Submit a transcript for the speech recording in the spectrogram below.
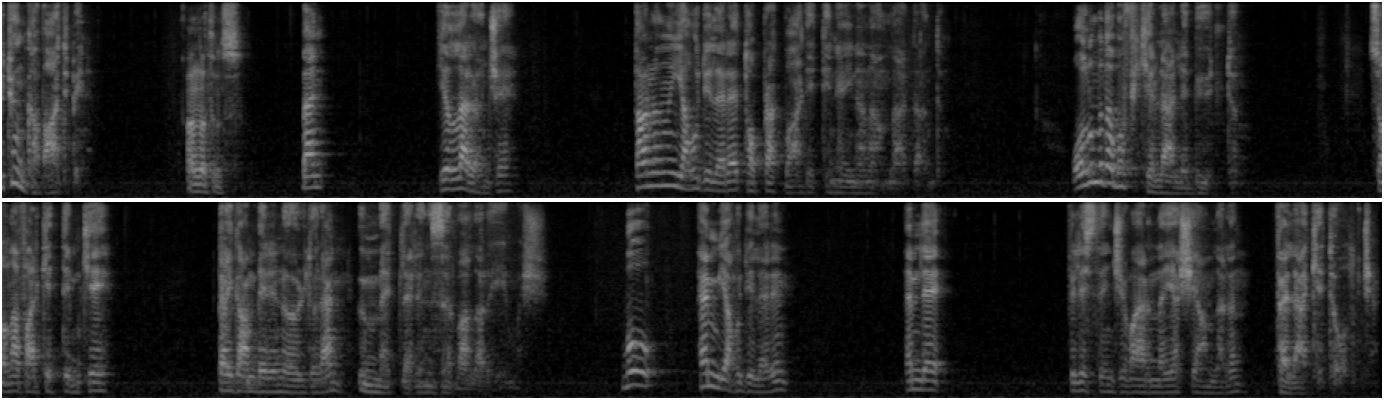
bütün kabahat benim. Anlatınız. Ben yıllar önce Tanrı'nın Yahudilere toprak vaat ettiğine inananlardandım. Oğlumu da bu fikirlerle büyüttüm. Sonra fark ettim ki peygamberini öldüren ümmetlerin zırvalarıymış. Bu hem Yahudilerin hem de Filistin civarında yaşayanların felaketi olacak.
